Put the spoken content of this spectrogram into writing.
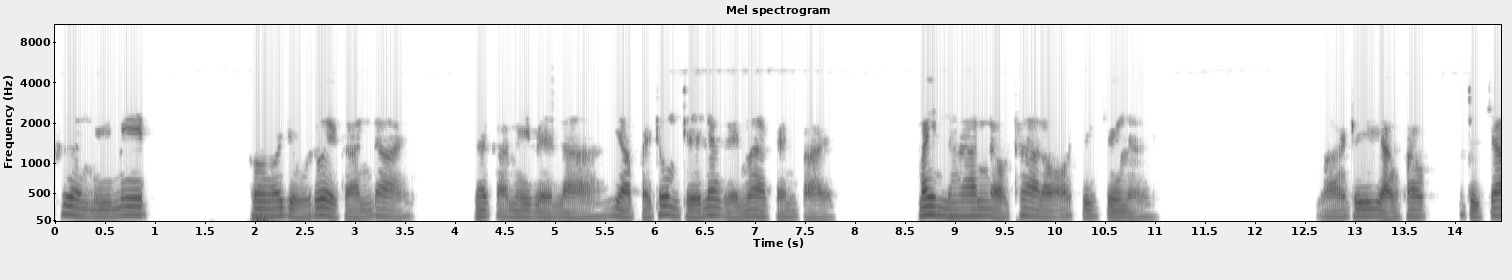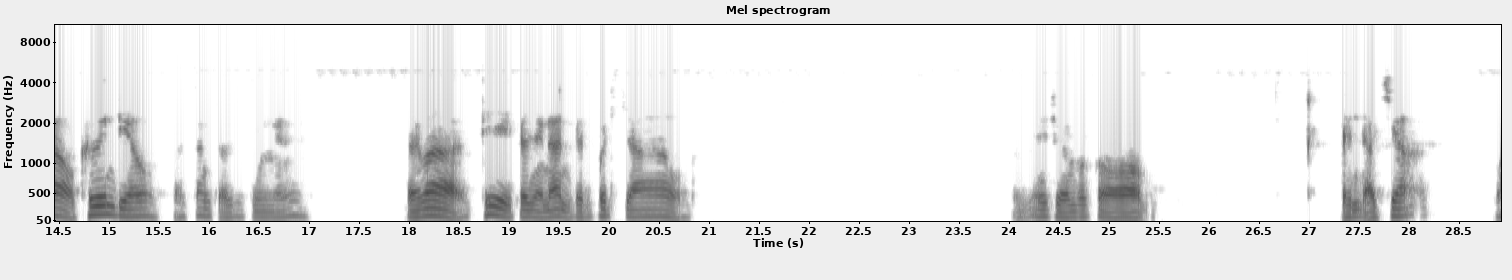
เพื่อนมีมิตรพออยู่ด้วยกันได้ แล้วก็มีเวลาอย่าไปทุ่มเทเรื่องอื่นมากเกินไป ไม่นานหรอกถ้าเราจริงๆเลยบางทีอย่างพระพุทธเจ้าคืนเดียวตั้งใจจริงๆนะแต่ว่าที่เป็นอย่างนั้นเป็นพุทธเจ้าในส่วนประกอบ เป็นอาชีพม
